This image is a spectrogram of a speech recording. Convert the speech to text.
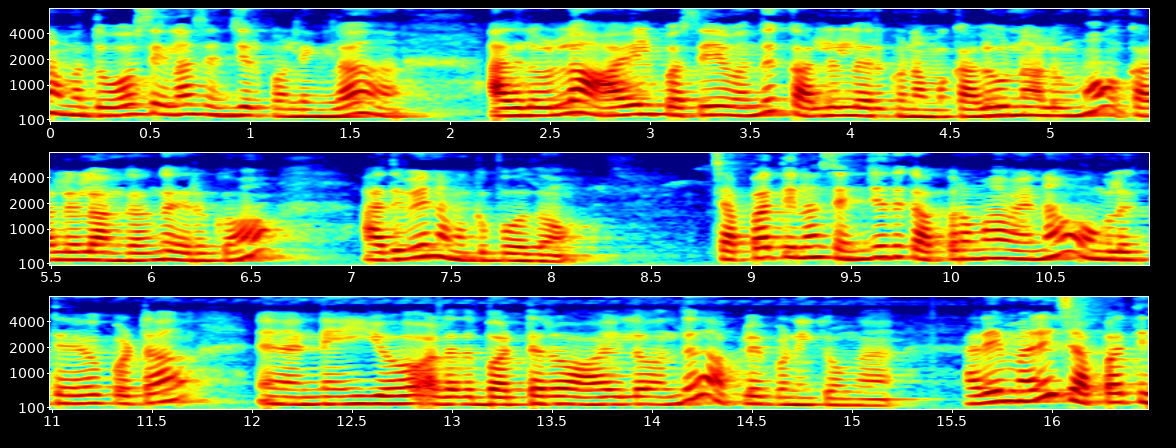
நம்ம தோசையெல்லாம் செஞ்சுருப்போம் இல்லைங்களா? அதில் உள்ள ஆயில் பசையே வந்து கல்லில் இருக்கும். நம்ம கழுவுனாலுமோ கல்லில் அங்கங்கே இருக்கும். அதுவே நமக்கு போதும். சப்பாத்திலாம் செஞ்சதுக்கு அப்புறமா வேணால் உங்களுக்கு தேவைப்பட்டால் நெய்யோ அல்லது பட்டரோ ஆயிலோ வந்து அப்ளை பண்ணிக்கோங்க. அதே மாதிரி சப்பாத்தி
